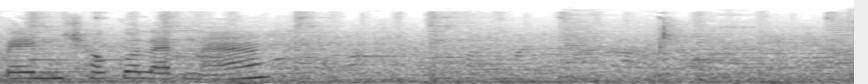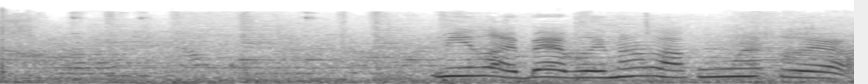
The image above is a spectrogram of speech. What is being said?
เป็นช็อกโกแลตนะ มีหลายแบบเลยน่ารักมากเลยอะ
